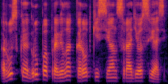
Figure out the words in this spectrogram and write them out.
русская группа провела короткий сеанс радиосвязи.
